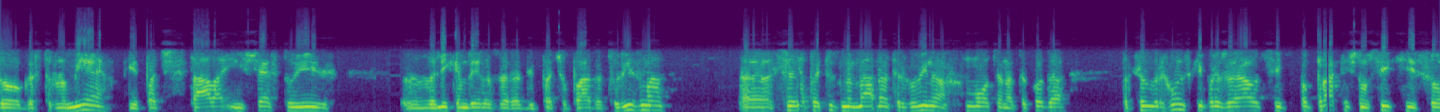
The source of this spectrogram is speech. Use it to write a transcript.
do gastronomije, ki je pač stala in še stoji v velikem delu zaradi pač upada turizma. Eh, Seveda pa je tudi mednarodna trgovina motena, tako da predvsem vrhunski proizvajalci, pa praktično vsi, ki so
